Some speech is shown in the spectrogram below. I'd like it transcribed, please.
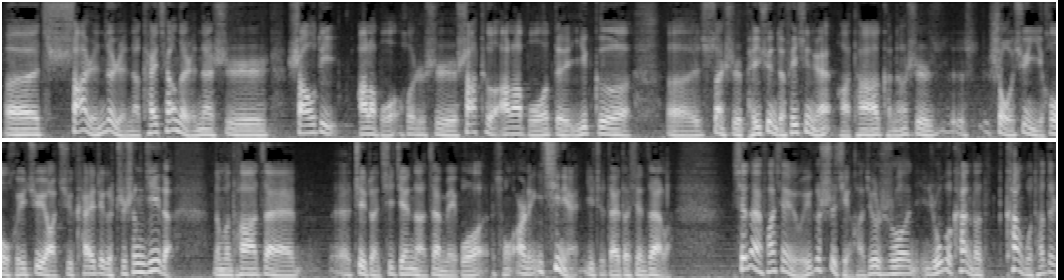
呃，杀人的人呢，开枪的人呢是沙乌地阿拉伯或者是沙特阿拉伯的一个呃，算是培训的飞行员啊。他可能是受训以后回去要去开这个直升机的。那么他在呃这段期间呢，在美国从二零一七年一直待到现在了。现在发现有一个事情哈，就是说，如果看到看过他的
